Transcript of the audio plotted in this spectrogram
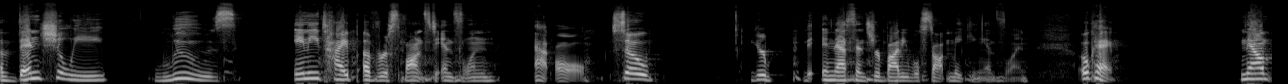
eventually lose any type of response to insulin at all. So, your in essence, your body will stop making insulin. Okay. Now,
